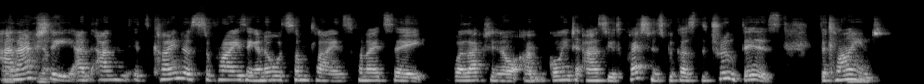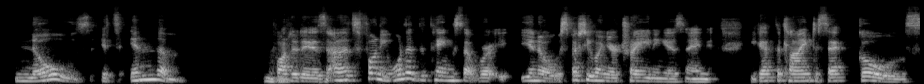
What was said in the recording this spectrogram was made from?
And yeah, yeah. actually, and and it's kind of surprising. I know with some clients when I'd say, well, actually, no, I'm going to ask you the questions because the truth is the client knows it's in them Mhm. what it is. And it's funny, one of the things that we're, you know, especially when you're training is saying you get the client to set goals,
